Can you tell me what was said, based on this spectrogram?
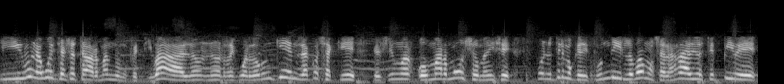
Y una vuelta yo estaba armando un festival, no, no recuerdo con quién, la cosa que el señor Omar Mozo me dice, bueno, tenemos que difundirlo, vamos a la radio, este pibe,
